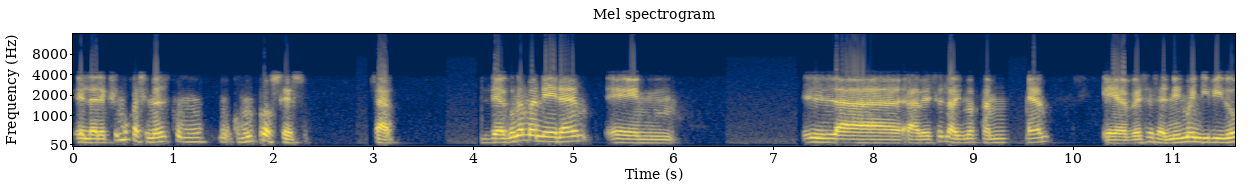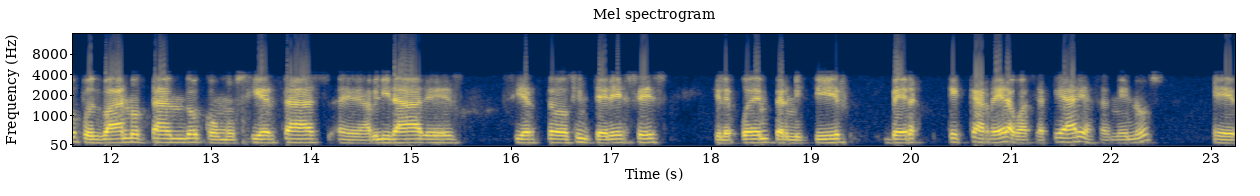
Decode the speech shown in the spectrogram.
la elección vocacional es como como un proceso. O sea, de alguna manera, eh, la, a veces la misma familia, eh, a veces el mismo individuo, pues va anotando como ciertas eh, habilidades, ciertos intereses que le pueden permitir ver qué carrera o hacia qué áreas al menos eh,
